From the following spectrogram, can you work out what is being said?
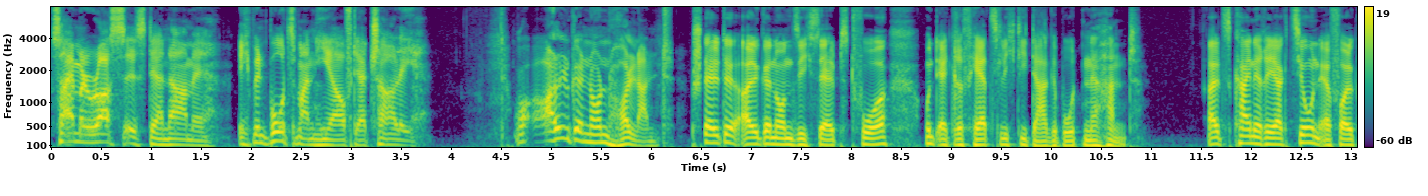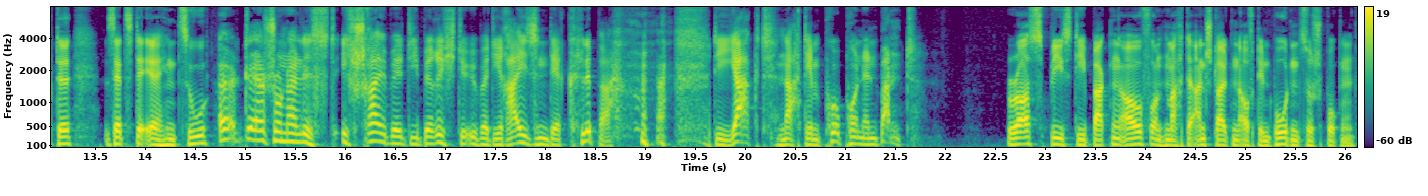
Simon Ross ist der Name. Ich bin Bootsmann hier auf der Charlie. Algernon Holland, stellte Algernon sich selbst vor und ergriff herzlich die dargebotene Hand. Als keine Reaktion erfolgte, setzte er hinzu äh, Der Journalist, ich schreibe die Berichte über die Reisen der Clipper, die Jagd nach dem purpurnen Band. Ross blies die Backen auf und machte Anstalten, auf den Boden zu spucken,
